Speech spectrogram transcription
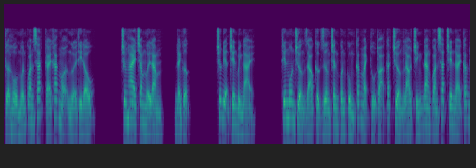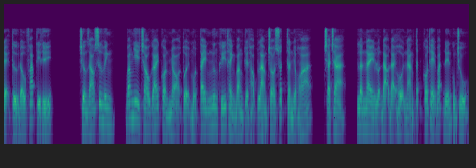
tựa hồ muốn quan sát cái khác mọi người thi đấu. Chương hai trăm mười lăm, đánh cược. Trước điện trên bình đài, thiên môn trưởng giáo cực dương chân quân cùng các mạch thủ tọa các trưởng lao chính đang quan sát trên đài các đệ tử đấu pháp tỷ thí. Trường giáo sư huynh, băng nhi cháu gái còn nhỏ tuổi một tay ngưng khí thành băng tuyệt học làm cho xuất thần nhập hóa. Cha cha, lần này luận đạo đại hội nàng tất có thể bắt đến cùng chủ.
